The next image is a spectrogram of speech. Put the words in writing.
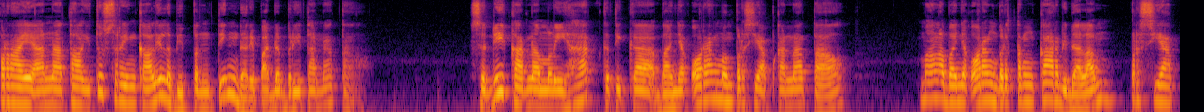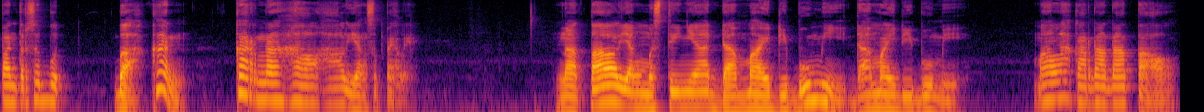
perayaan Natal itu sering kali lebih penting daripada berita Natal. Sedih karena melihat ketika banyak orang mempersiapkan Natal, malah banyak orang bertengkar di dalam persiapan tersebut. Bahkan karena hal-hal yang sepele. Natal yang mestinya damai di bumi, damai di bumi. Malah karena Natal,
